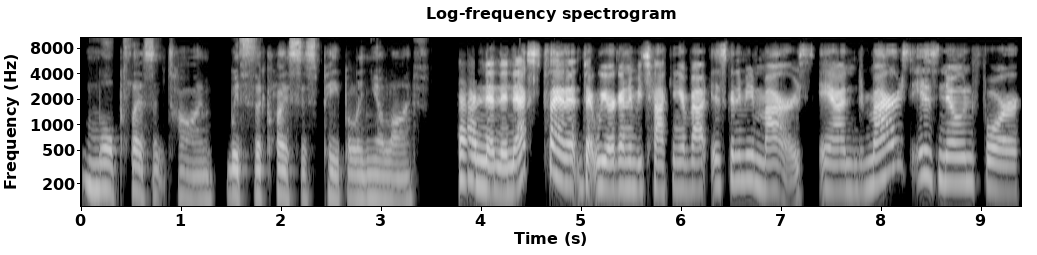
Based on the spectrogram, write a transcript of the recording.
more pleasant time with the closest people in your life. And then the next planet that we are going to be talking about is going to be Mars. And Mars is known for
